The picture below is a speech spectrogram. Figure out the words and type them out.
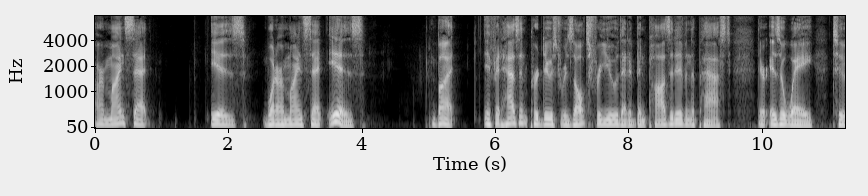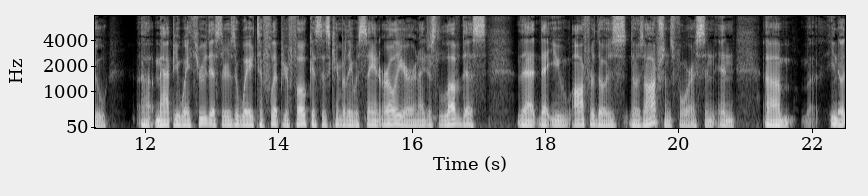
our mindset is what our mindset is. But if it hasn't produced results for you that have been positive in the past, there is a way to uh, map your way through this. There's a way to flip your focus, as Kymberlee was saying earlier, and I just love this that that you offer those those options for us. And and um, you know,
